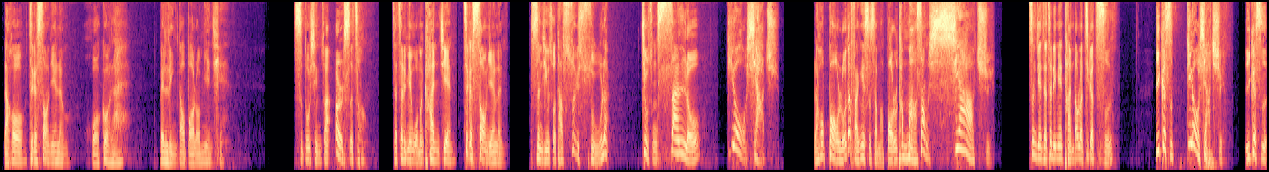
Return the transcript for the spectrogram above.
然后这个少年人活过来，被领到保罗面前。使徒行传二十章，在这里面我们看见这个少年人，圣经说他睡熟了，就从三楼掉下去。然后保罗的反应是什么？保罗他马上下去。圣经在这里面谈到了这个词，一个是掉下去，一个是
